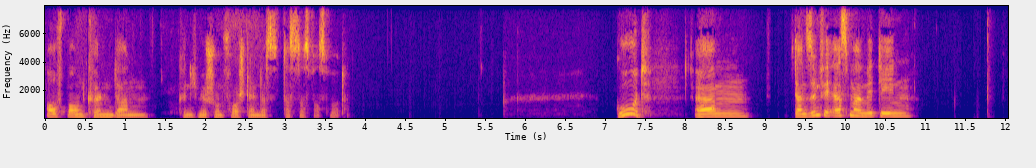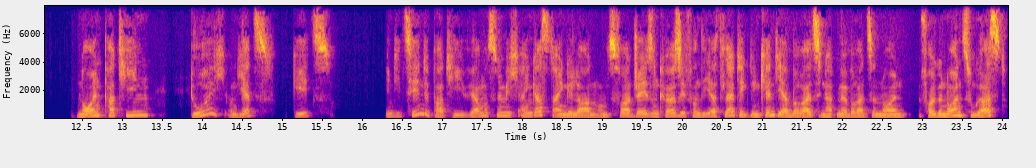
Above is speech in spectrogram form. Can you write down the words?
aufbauen können, dann könnte ich mir schon vorstellen, dass, dass das was wird. Gut, ähm, dann sind wir erstmal mit den neun Partien durch und jetzt geht's in die zehnte Partie. Wir haben uns nämlich einen Gast eingeladen und zwar Jason Kersey von The Athletic. Den kennt ihr ja bereits, den hatten wir bereits in neun, Folge 9 zu Gast.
